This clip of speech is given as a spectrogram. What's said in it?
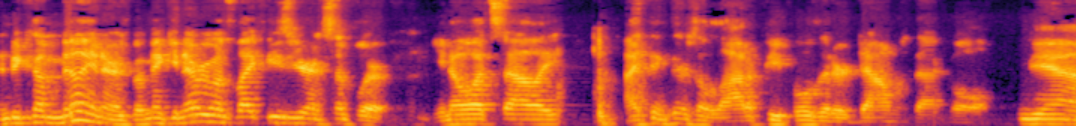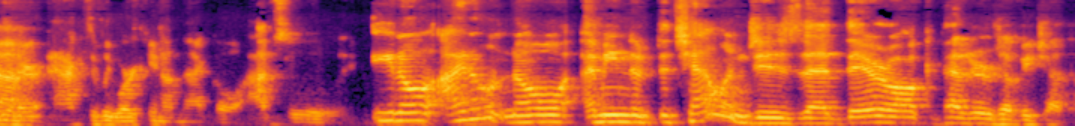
and become millionaires by making everyone's life easier and simpler. You know what, Sally? I think there's a lot of people that are down with that goal. That yeah. are actively working on that goal. Absolutely. You know, I don't know. I mean, the, the challenge is that they're all competitors of each other.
